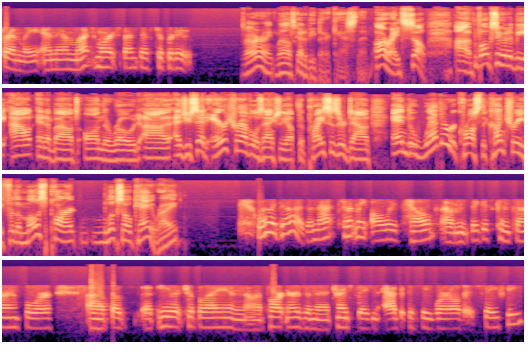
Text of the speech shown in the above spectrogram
friendly, and they're much more expensive to produce. All right. Well, it's got to be better gas then. All right. So, uh, folks are going to be out and about on the road. Uh, as you said, air travel is actually up. The prices are down, and the weather across the country, for the most part, looks okay, right? Well, it does, and that certainly always helps. Um, biggest concern for uh, folks here at AAA and uh, partners in the transportation advocacy world is safety,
